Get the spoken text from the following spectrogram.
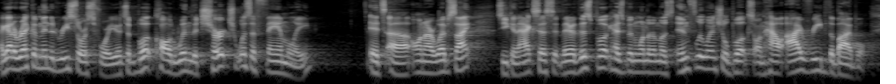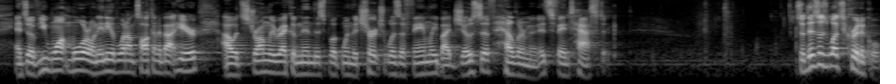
I got a recommended resource for you. It's a book called When the Church Was a Family. It's uh, on our website, so you can access it there. This book has been one of the most influential books on how I read the Bible. And so, if you want more on any of what I'm talking about here, I would strongly recommend this book, When the Church Was a Family by Joseph Hellerman. It's fantastic. So, this is what's critical.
